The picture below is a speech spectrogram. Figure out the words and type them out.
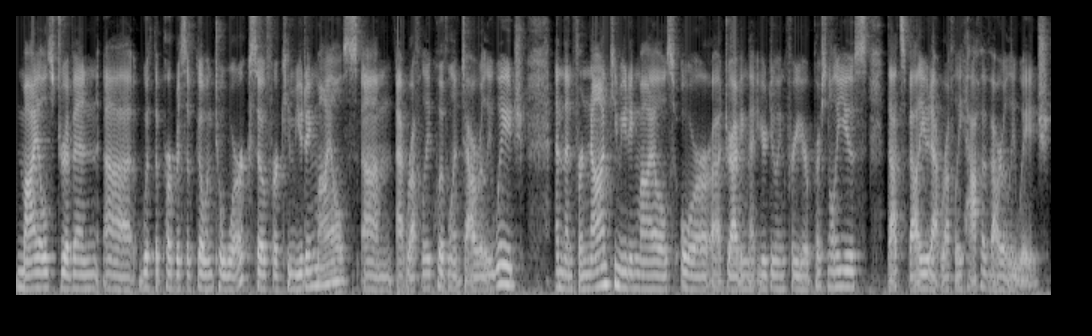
miles driven uh, with the purpose of going to work. So, for commuting miles, um, at roughly equivalent to hourly wage. And then for non commuting miles or uh, driving that you're doing for your personal use, that's valued at roughly half of hourly wage.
